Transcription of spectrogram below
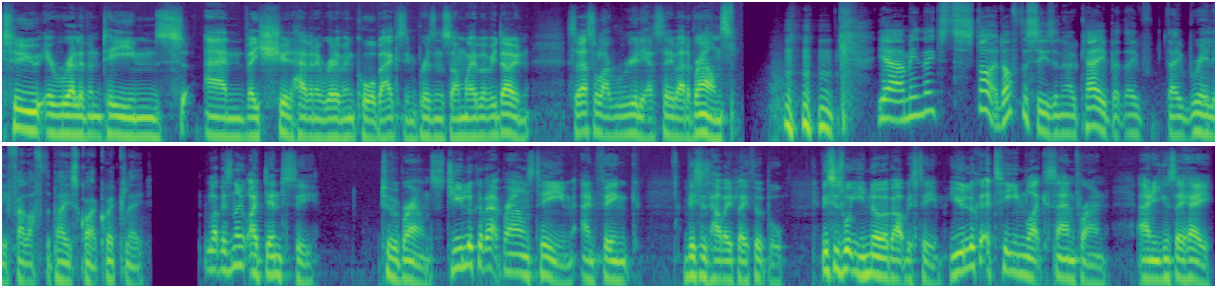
two irrelevant teams, and they should have an irrelevant quarterback in prison somewhere, but they don't. So that's all I really have to say about the Browns. yeah, I mean they started off the season okay, but they've they really fell off the pace quite quickly. Like there's no identity to the Browns. Do you look at that Browns team and think this is how they play football? This is what you know about this team. You look at a team like San Fran and you can say, hey,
